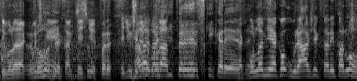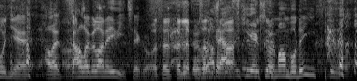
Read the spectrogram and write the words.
Ty vole, tak počkej, jako tak teď, super. teď už Ale taký trenérský kariéře. Tak podle mě jako urážek tady padlo hodně, ale tahle byla nejvíc. Jako. ten, tenhle To má, krásný, jako, nemám odejít. Ty vole.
